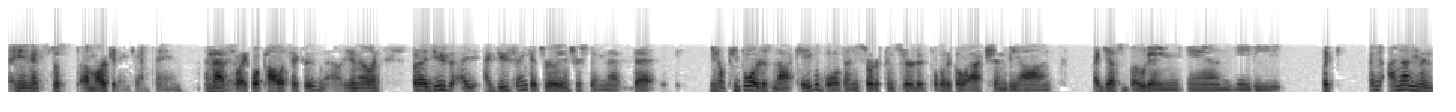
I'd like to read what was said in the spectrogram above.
I mean, it's just a marketing campaign, and that's like what politics is now, you know. And but I do I I do think it's really interesting that that you know people are just not capable of any sort of concerted political action beyond, I guess, voting and maybe like I'm, I'm not even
